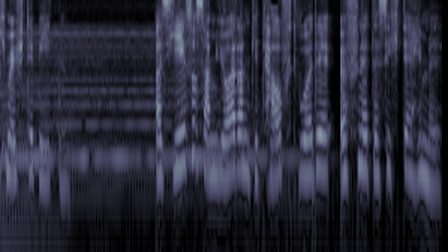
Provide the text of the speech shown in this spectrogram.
Ich möchte beten. Als Jesus am Jordan getauft wurde, öffnete sich der Himmel.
